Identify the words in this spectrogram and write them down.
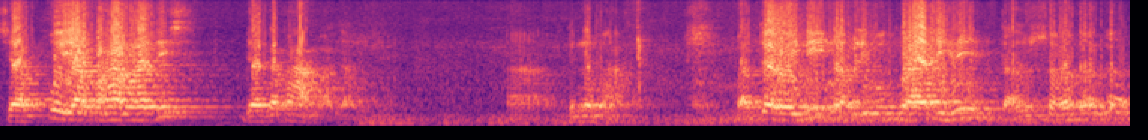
Siapa yang faham hadis dia akan faham agama. Ha, kena faham. Tu hari ni nak beli buku hadis ni tak susah tuan-tuan.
